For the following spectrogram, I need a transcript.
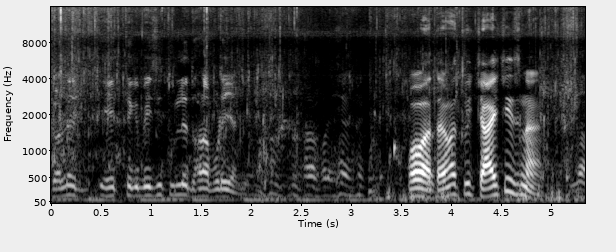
জলে এর থেকে বেশি তুললে ধরা পড়ে যাবে। ও তার মানে তুই চাইছিস না? না।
